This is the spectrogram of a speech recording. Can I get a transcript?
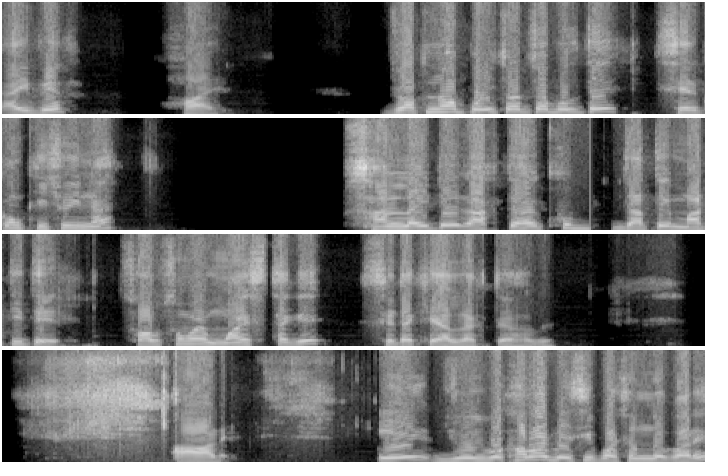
টাইপের হয়। যত্ন পরিচর্যা বলতে সেরকম কিছুই না। সানলাইটে রাখতে হয় খুব, যাতে মাটিতে সব সময় ময়েস থাকে, সেটা খেয়াল রাখতে হবে। আর এ জৈব খাবার বেশি পছন্দ করে।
